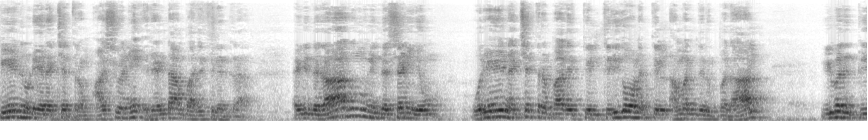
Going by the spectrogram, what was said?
கேதுனுடைய நட்சத்திரம் அஸ்வினி இரண்டாம் பாதத்தில் இருக்கிறார். இந்த ராகும் இந்த சனியும் ஒரே நட்சத்திர பாதத்தில் திரிகோணத்தில் அமர்ந்திருப்பதால் இவருக்கு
